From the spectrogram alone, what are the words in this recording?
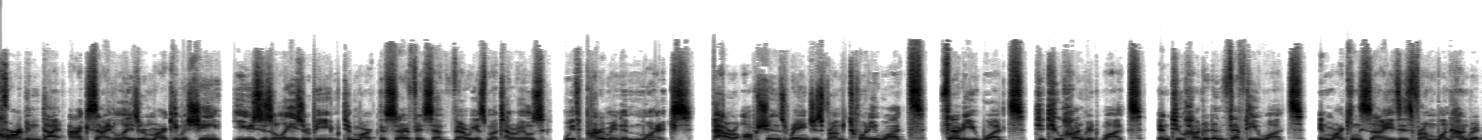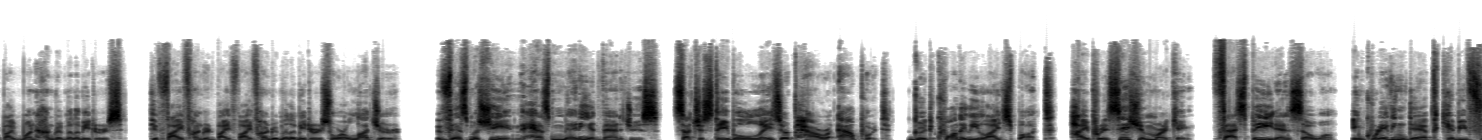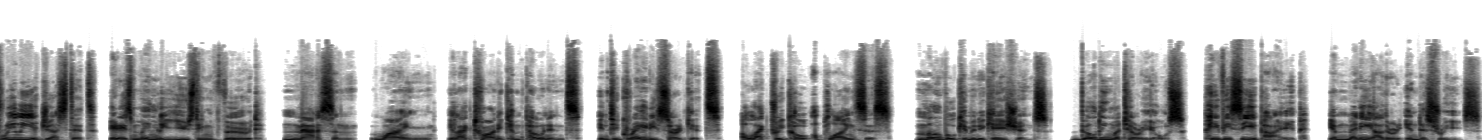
carbon dioxide laser marking machine uses a laser beam to mark the surface of various materials with permanent marks. Power options ranges from 20 watts, 30 watts to 200 watts and 250 watts, and marking size is from 100 by 100 millimeters to 500 by 500 millimeters or larger. This machine has many advantages, such as stable laser power output, good quality light spot, high precision marking, fast speed, and so on. Engraving depth can be freely adjusted. It is mainly used in food, medicine, wine, electronic components, integrated circuits, electrical appliances, mobile communications, building materials, PVC pipe, and many other industries.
